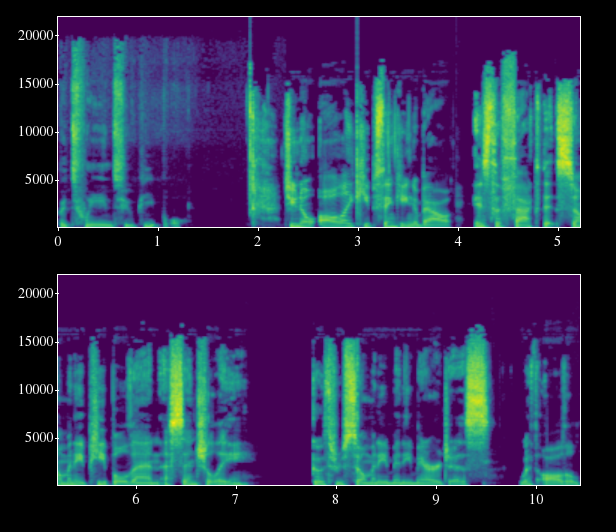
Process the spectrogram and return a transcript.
between two people do you know, all I keep thinking about is the fact that so many people then essentially go through so many many marriages with all the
